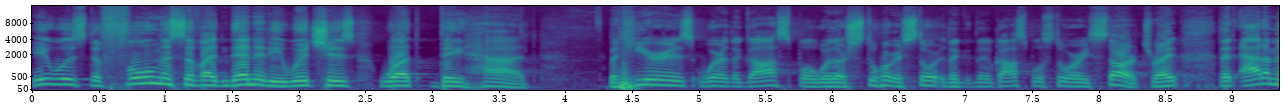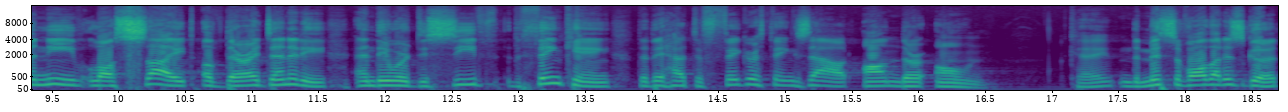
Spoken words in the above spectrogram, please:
It was the fullness of identity, which is what they had. But here is where the gospel, where our story, story the, the gospel story starts, right? That Adam and Eve lost sight of their identity and they were deceived thinking that they had to figure things out on their own. Okay? In the midst of all that is good,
